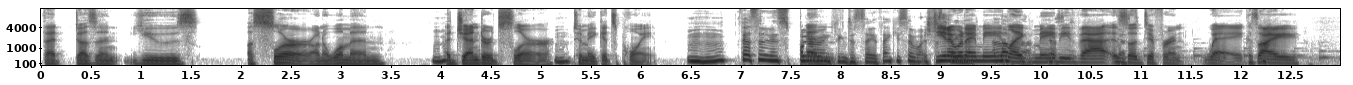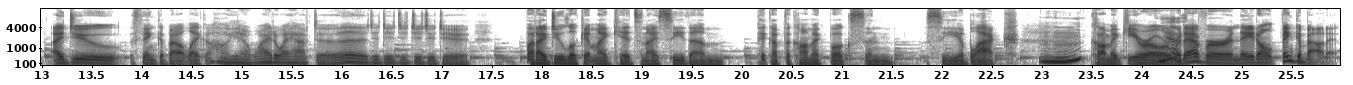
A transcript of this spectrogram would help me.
that doesn't use a slur on a woman, mm-hmm. a gendered slur mm-hmm. to make its point. Mm-hmm. That's an inspiring and, thing to say. Thank you so much. Do you know what that. I mean? I like that. maybe yes. that is yes. a different way because I, I do think about like, oh yeah, why do I have to? Uh, do, do, do, do, do. But I do look at my kids and I see them pick up the comic books and see a black mm-hmm. comic hero or yes. whatever and they don't think about it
